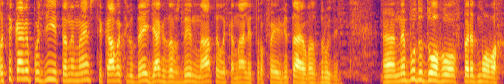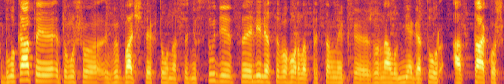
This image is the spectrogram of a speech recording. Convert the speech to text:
Про цікаві події та не менш цікавих людей, як завжди, на телеканалі Трофей. Вітаю вас, друзі. Е, Не буду довго в передмовах блукати, тому що ви бачите, хто у нас сьогодні в студії. Це Лілія Сивогорла, представник е, журналу Мегатур, а також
